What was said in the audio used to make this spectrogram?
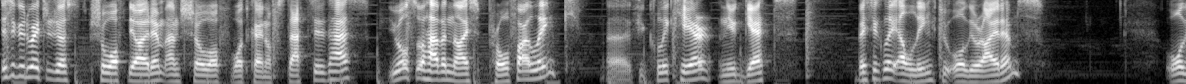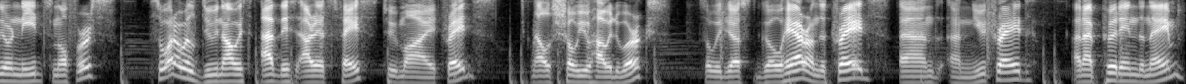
It's a good way to just show off the item and show off what kind of stats it has. You also have a nice profile link. Uh, if you click here and you get basically a link to all your items, all your needs and offers. So what I will do now is add this Arreat's Face to my trades. I'll show you how it works. So we just go here on the trades and a new trade and I put in the name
